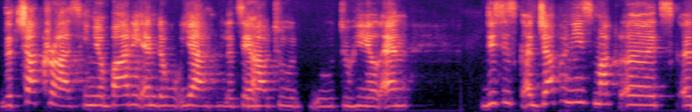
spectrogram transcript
the chakras in your body and the yeah, let's say yeah. how to to heal and this is a Japanese, uh, it's uh,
